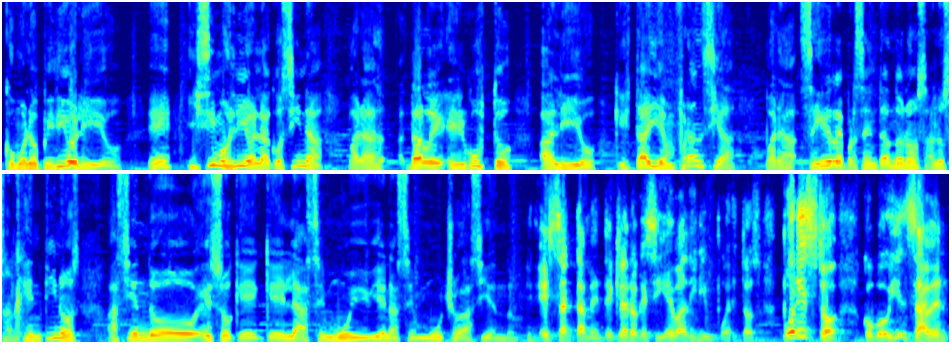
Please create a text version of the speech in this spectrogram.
como lo pidió Lío. ¿eh? Hicimos Lío en la cocina para darle el gusto a Lío, que está ahí en Francia para seguir representándonos a los argentinos haciendo eso que, él hace muy bien, hace mucho haciendo. Exactamente, claro que sí, evadir impuestos. Por eso, como bien saben,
